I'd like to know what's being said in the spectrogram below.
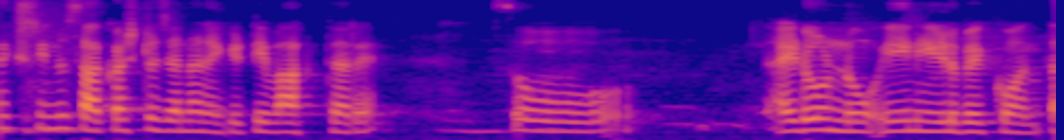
ನೆಕ್ಸ್ಟ್ ಇನ್ನೂ ಸಾಕಷ್ಟು ಜನ ನೆಗೆಟಿವ್ ಆಗ್ತಾರೆ. ಸೊ ಐ ಡೋಂಟ್ ನೋ ಏನು ಹೇಳಬೇಕು ಅಂತ.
